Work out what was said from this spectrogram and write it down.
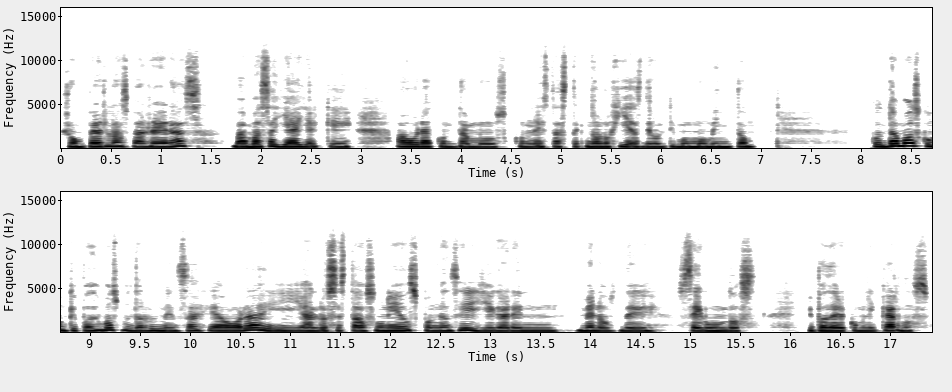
romper las barreras, va más allá ya que ahora contamos con estas tecnologías de último momento Contamos con que podemos mandar un mensaje ahora y a los Estados Unidos pónganse y llegar en menos de segundos y poder comunicarnos.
